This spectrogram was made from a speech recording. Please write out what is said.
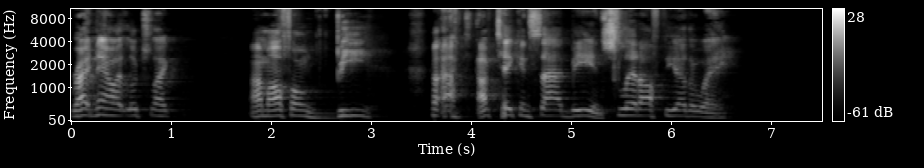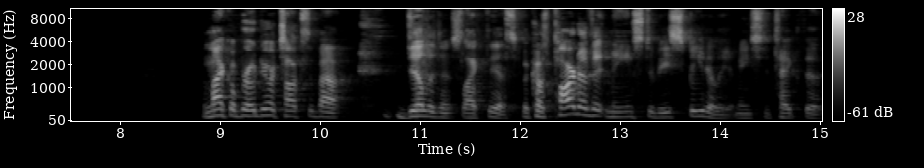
Right now, it looks like I'm off on B. I've, I've taken side B and slid off the other way. Michael Brodeur talks about diligence like this because part of it means to be speedily, it means to take the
